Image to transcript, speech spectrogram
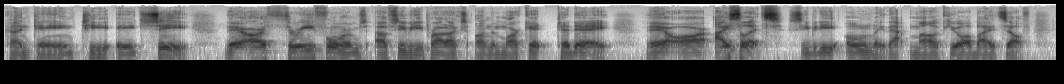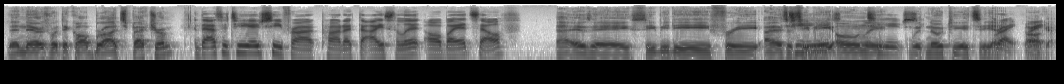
contain THC? There are three forms of CBD products on the market today. There are isolates, CBD only, that molecule all by itself. Then there's what they call broad spectrum. That's a THC product, the isolate, all by itself. That is a CBD free, uh, it's a TH CBD only THC. with no THC in Right, it. right. Okay.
